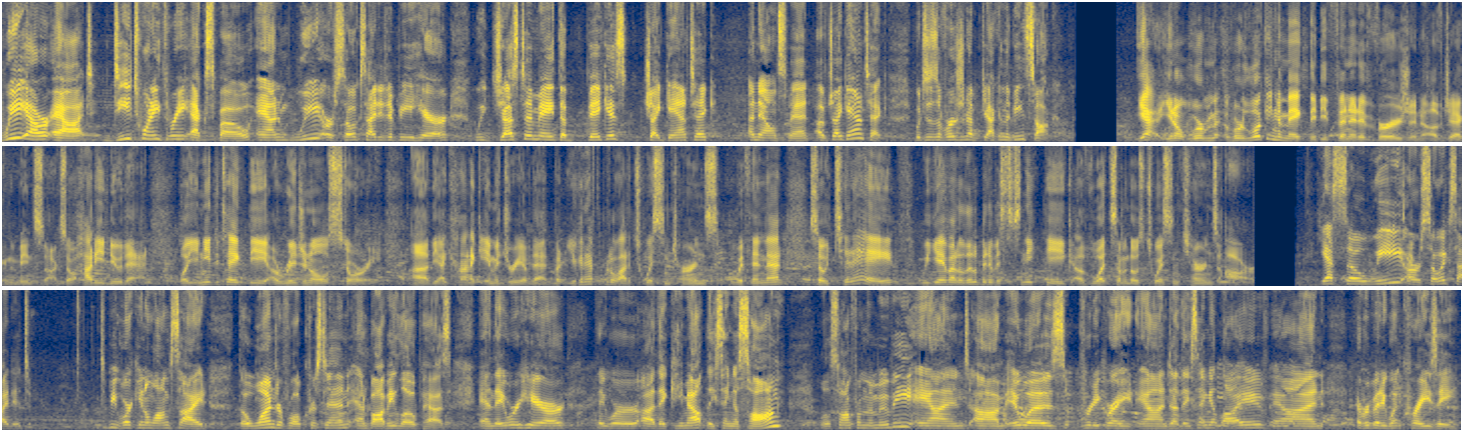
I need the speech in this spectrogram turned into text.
We are at D23 Expo, and we are so excited to be here. We just made the biggest gigantic announcement of Gigantic, which is a version of Jack and the Beanstalk. Yeah, you know, we're, we're looking to make the definitive version of Jack and the Beanstalk. So how do you do that? Well, you need to take the original story, uh, the iconic imagery of that, but you're going to have to put a lot of twists and turns within that. So today, we gave out a little bit of a sneak peek of what some of those twists and turns are. Yes, so we are so excited to be working alongside the wonderful Kristen and Bobby Lopez. And they were here. They were. Uh, they came out. They sang a song, a little song from the movie, and um, it was pretty great. And uh, they sang it live, and everybody went crazy.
